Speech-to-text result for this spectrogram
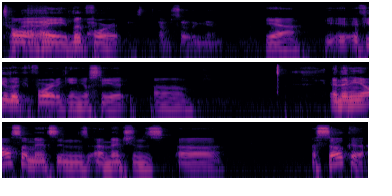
told, Uh, "Hey, look for it." Episode again. Yeah, if you look for it again, you'll see it. Um, and then he also mentions uh, mentions uh, Ahsoka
